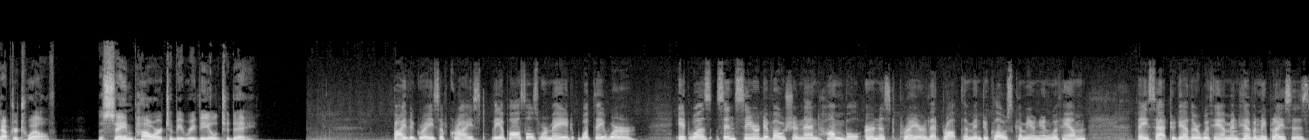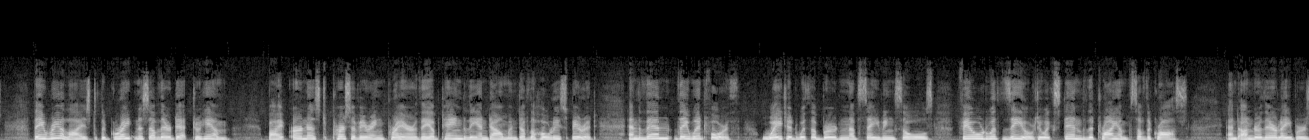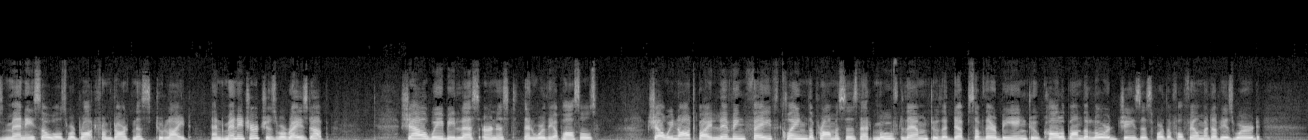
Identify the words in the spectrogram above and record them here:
chapter 12. The same power to be revealed today. By the grace of Christ, the apostles were made what they were. It was sincere devotion and humble, earnest prayer that brought them into close communion with Him. They sat together with Him in heavenly places. They realized the greatness of their debt to Him. By earnest, persevering prayer, they obtained the endowment of the Holy Spirit, and then they went forth, weighted with the burden of saving souls, filled with zeal to extend the triumphs of the cross. And under their labors many souls were brought from darkness to light, and many churches were raised up. Shall we be less earnest than were the apostles? Shall we not by living faith claim the promises that moved them to the depths of their being to call upon the Lord Jesus for the fulfillment of his word?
